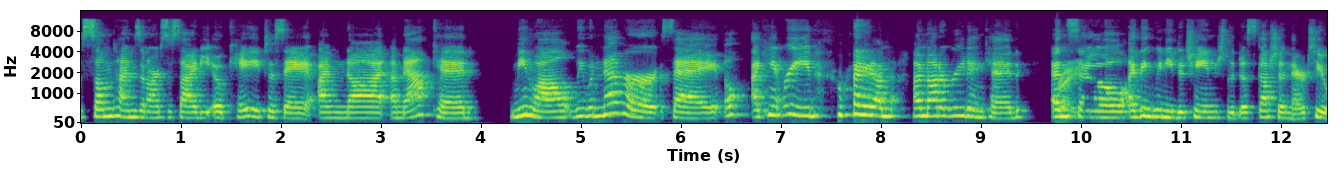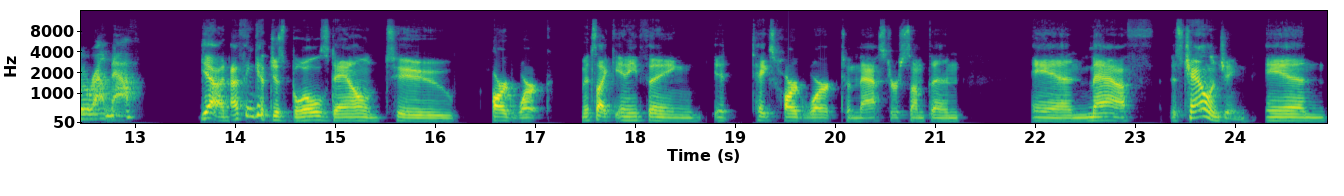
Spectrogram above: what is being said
sometimes in our society okay to say, I'm not a math kid Meanwhile, we would never say, "Oh, I can't read," right? I'm I'm not a reading kid. And right. so I think we need to change the discussion there too around math. Yeah, I think it just boils down to hard work. It's like anything, it takes hard work to master something, and math is challenging. And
